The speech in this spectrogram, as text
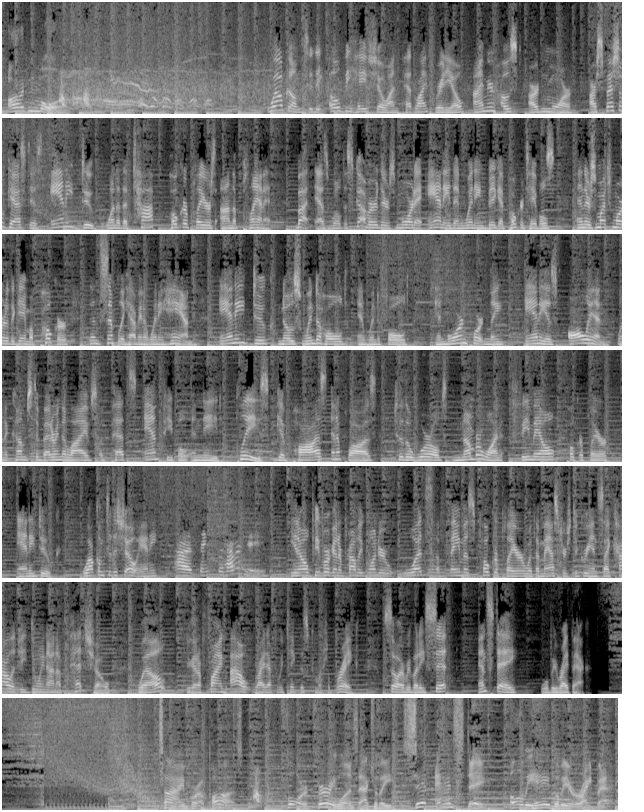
Arden Moore. Welcome to the O Behave Show on Pet Life Radio. I'm your host, Arden Moore. Our special guest is Annie Duke, one of the top poker players on the planet. But as we'll discover, there's more to Annie than winning big at poker tables, and there's much more to the game of poker than simply having a winning hand. Annie Duke knows when to hold and when to fold, and more importantly, Annie is all in when it comes to bettering the lives of pets and people in need. Please give pause and applause to the world's number one female poker player, Annie Duke. Welcome to the show, Annie. Uh, thanks for having me. You know, people are going to probably wonder what's a famous poker player with a master's degree in psychology doing on a pet show? Well, you're going to find out right after we take this commercial break. So, everybody, sit and stay. We'll be right back. Time for a pause. Four furry ones actually sit and stay. Oh Behave we'll be right back.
